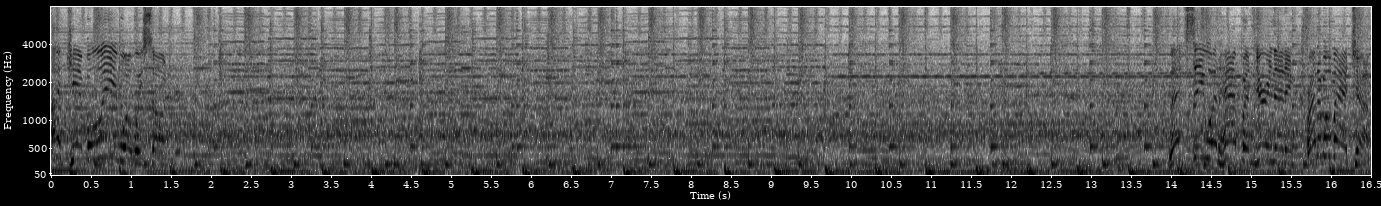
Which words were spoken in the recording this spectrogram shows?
I can't believe what we saw. Let's see what happened during that incredible matchup.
